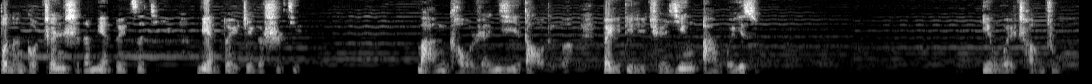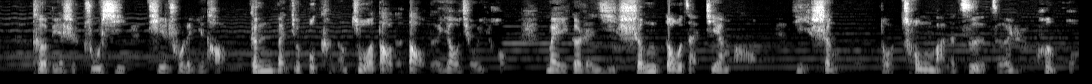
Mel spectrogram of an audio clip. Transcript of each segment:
不能够真实的面对自己，面对这个世界，满口仁义道德，背地里却阴暗猥琐，因为程朱。特别是朱熹提出了一套根本就不可能做到的道德要求以后，每个人一生都在煎熬，一生都充满了自责与困惑。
